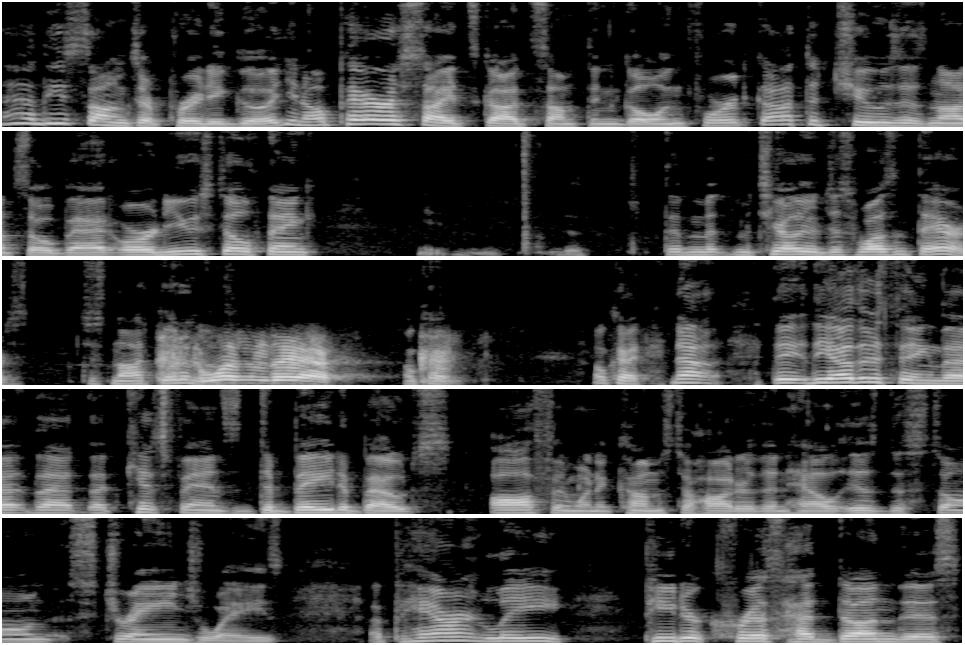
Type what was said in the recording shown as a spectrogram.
eh, these songs are pretty good? You know, Parasite's got something going for it. Got to Choose is not so bad. Or do you still think the- the material just wasn't there? It's just not good enough. It wasn't there. Okay. Okay. Now, the the other thing that, that, that Kiss fans debate about often when it comes to Hotter Than Hell is the song Strange Ways. Apparently, Peter Criss had done this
